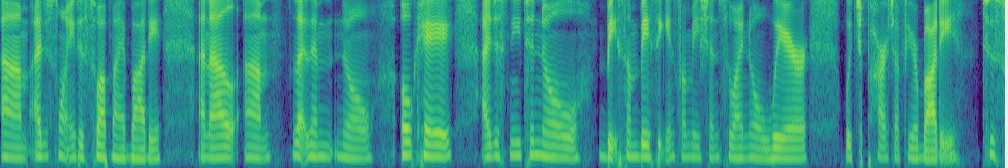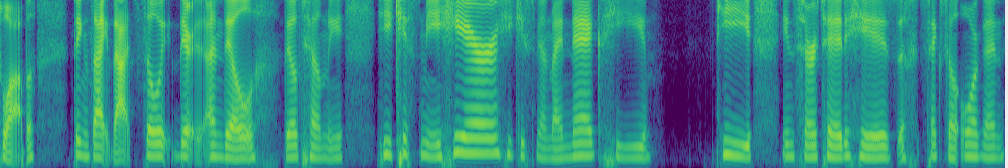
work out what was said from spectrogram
Um, I just want you to swab my body. And I'll um, let them know, okay, I just need to know ba- some basic information so I know where, which part of your body to swab, things like that. So there, and they'll, they'll tell me, he kissed me here, he kissed me on my neck, he he inserted his sexual organ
